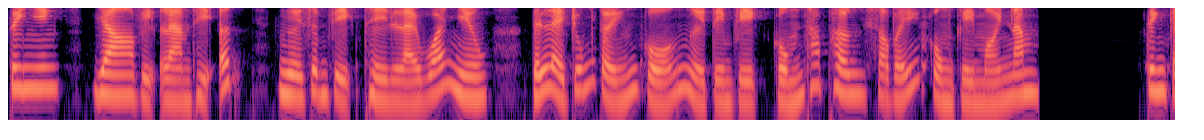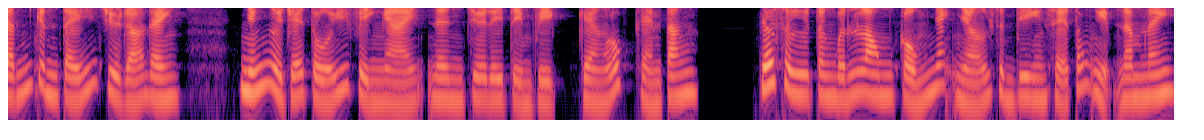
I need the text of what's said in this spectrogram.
Tuy nhiên, do việc làm thì ít, người xin việc thì lại quá nhiều, tỷ lệ trúng tuyển của người tìm việc cũng thấp hơn so với cùng kỳ mọi năm tình cảnh kinh tế chưa rõ ràng, những người trẻ tuổi vì ngại nên chưa đi tìm việc càng lúc càng tăng. Giáo sư Tân Bỉnh Long cũng nhắc nhở sinh viên sẽ tốt nghiệp năm nay.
